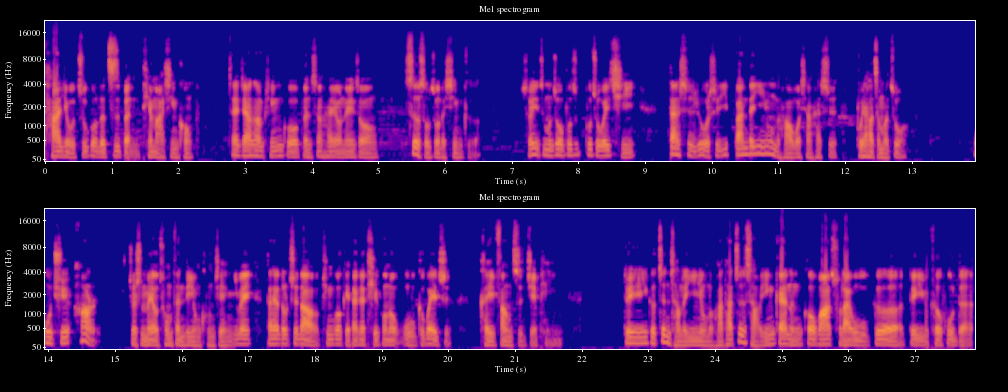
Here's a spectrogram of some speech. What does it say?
它有足够的资本天马行空，再加上苹果本身还有那种射手座的性格。所以这么做不足不足为奇，但是如果是一般的应用的话，我想还是不要这么做。误区二就是没有充分利用空间，因为大家都知道，苹果给大家提供了五个位置可以放置截屏。对于一个正常的应用的话，它至少应该能够挖出来五个对于客户的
